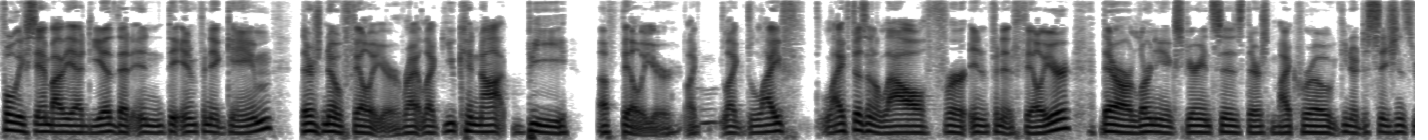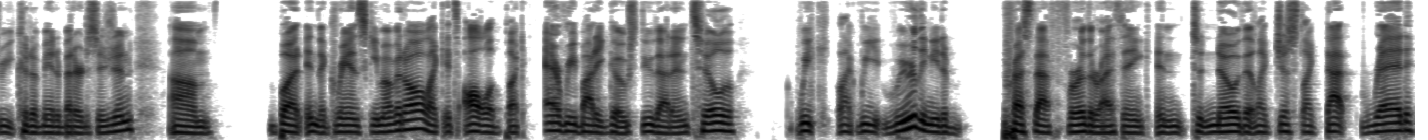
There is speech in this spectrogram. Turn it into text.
fully stand by the idea that in the infinite game there's no failure right? Like you cannot be a failure. Like like life life doesn't allow for infinite failure. There are learning experiences there's micro you know decisions where you could have made a better decision. Um but in the grand scheme of it all like it's all like everybody goes through that until we like we really need to press that further i think and to know that like just like that red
